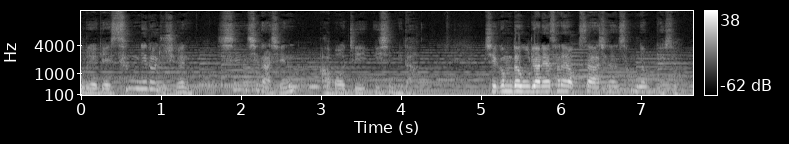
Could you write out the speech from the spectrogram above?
우리에게 승리를 주시는 신실하신 아버지이십니다. 지금도 우리 안에 살아 역사하시는 성령께서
